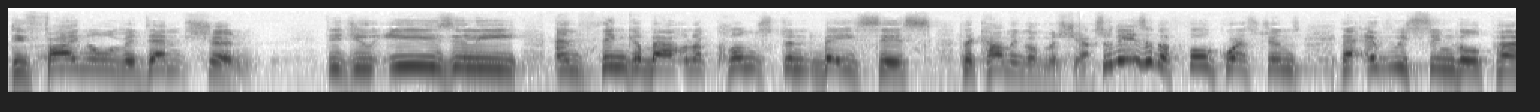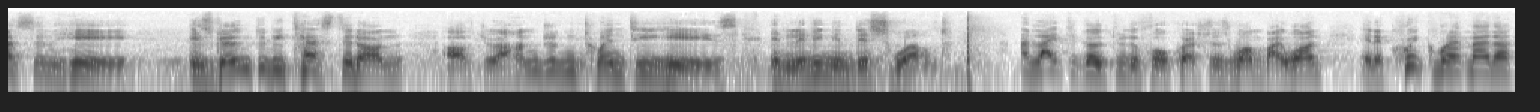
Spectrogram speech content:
the final redemption? Did you easily and think about on a constant basis the coming of Mashiach? So these are the four questions that every single person here is going to be tested on after 120 years in living in this world. I'd like to go through the four questions one by one in a quick manner,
